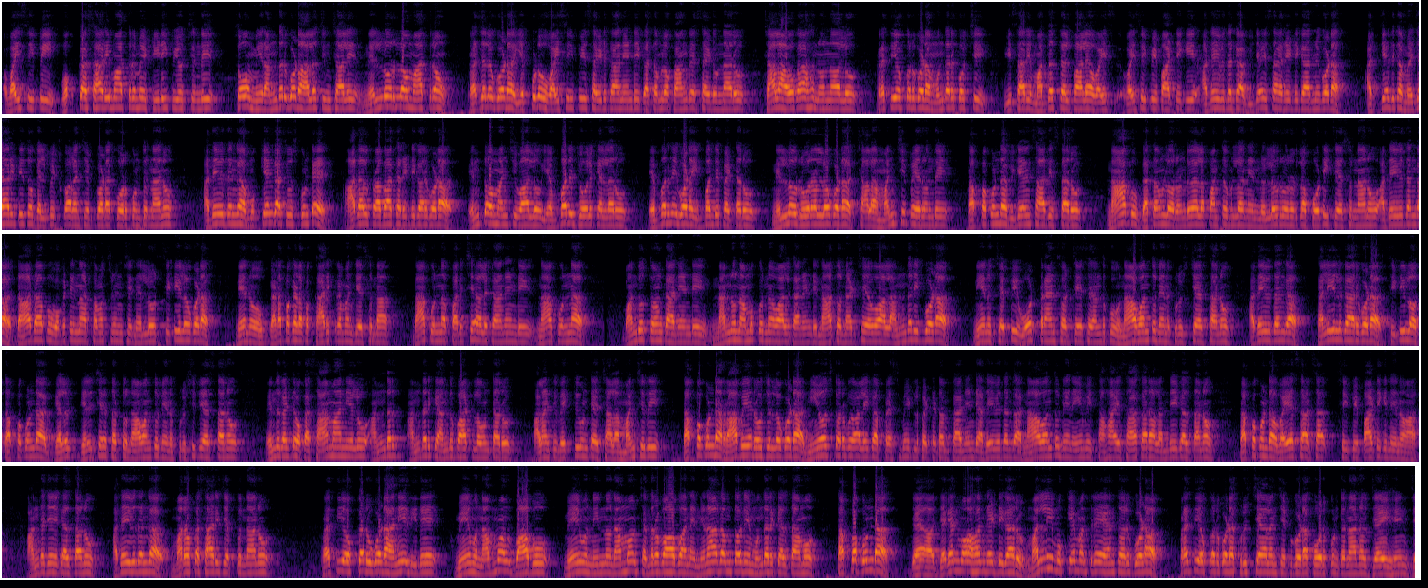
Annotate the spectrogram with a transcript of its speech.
వైసీపీ ఒక్కసారి మాత్రమే టీడీపీ వచ్చింది. సో మీరందరూ కూడా ఆలోచించాలి నెల్లూరులో మాత్రం ప్రజలు కూడా ఎప్పుడు వైసీపీ సైడ్ కానివ్వండి గతంలో కాంగ్రెస్ సైడ్ ఉన్నారు. చాలా అవగాహన ఉన్న వాళ్ళు ప్రతి ఒక్కరు కూడా ముందరకు వచ్చి ఈసారి మద్దతు తెలపాలి. వైసీపీ పార్టీకి. అదేవిధంగా విజయసాయి రెడ్డి గారిని కూడా అత్యధిక మెజారిటీతో గెలిపించుకోవాలని చెప్పి కూడా కోరుకుంటున్నాను. అదేవిధంగా ముఖ్యంగా చూసుకుంటే ఆదాల్ ప్రభాకర్ రెడ్డి గారు కూడా ఎంతో మంచి వాళ్ళు. ఎవ్వరి జోలికెళ్ళరు ఎవరిని కూడా ఇబ్బంది పెట్టరు. నెల్లూరు రూరల్లో కూడా చాలా మంచి పేరుంది. తప్పకుండా విజయం సాధిస్తారు. నాకు గతంలో రెండు వేల పంతొమ్మిదిలో నేను నెల్లూరు రోడ్లో పోటీ చేస్తున్నాను. అదేవిధంగా దాదాపు ఒకటిన్నర సంవత్సరం నుంచి నెల్లూరు సిటీలో కూడా నేను గడప గడప కార్యక్రమం చేస్తున్నా. నాకున్న పరిచయాలు కానివ్వండి నాకున్న బంధుత్వం కానివ్వండి నన్ను నమ్ముకున్న వాళ్ళు కానివ్వండి నాతో నడిచే వాళ్ళందరికీ కూడా నేను చెప్పి ఓట్ ట్రాన్స్ఫర్ చేసేందుకు నా వంతు నేను కృషి చేస్తాను. అదేవిధంగా ఖలీల్ గారు కూడా సిటీలో తప్పకుండా గెలు గెలిచేటట్టు నా వంతు నేను కృషి చేస్తాను. ఎందుకంటే ఒక సామాన్యులు అందరు అందరికీ అందుబాటులో ఉంటారు. అలాంటి వ్యక్తి ఉంటే చాలా మంచిది. తప్పకుండా రాబోయే రోజుల్లో కూడా నియోజకవర్గాలుగా ప్రెస్ మీట్లు పెట్టడం కానివ్వండి అదేవిధంగా నా వంతు నేను ఏమి సహాయ సహకారాలు అందియగలుగుతానో తప్పకుండా వైఎస్ఆర్ సిపి పార్టీకి నేను అందజేయగలుగుతాను. అదేవిధంగా మరొకసారి చెప్తున్నాను ప్రతి ఒక్కరు కూడా అనేది ఇదే. మేము నమ్మం బాబు మేము నిన్ను నమ్మం చంద్రబాబు అనే నినాదంతోనే ముందరికెళ్తాము. తప్పకుండా జగన్మోహన్ రెడ్డి గారు మళ్ళీ ముఖ్యమంత్రి అయ్యేంత వరకు కూడా ప్రతి ఒక్కరు కూడా కృషి చేయాలని చెప్పి కూడా కోరుకుంటున్నాను. జై హింద్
